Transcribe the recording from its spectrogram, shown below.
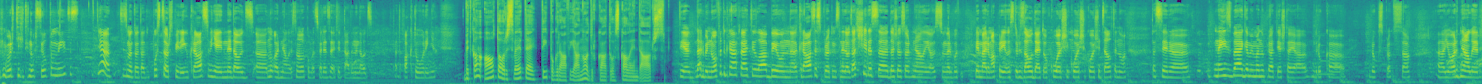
gurķīti no siltumnīcas. Jā, es izmantoju tādu puscaurspīdīgu krāsu. Viņai nedaudz, nu, oriģinālais nolikumos var redzēt, ir tāda nedaudz tāda faktūriņa. Bet kā autors vērtē tipogrāfijā nodrukātos kalendārus? Tie darbi ir nofotografēti labi, un krāsas, protams, nedaudz atšķiras dažos oriģinālajos. Varbūt, piemēram, aprīlis tur zaudē to koši, koši, koši dzelteno. Tas ir neizbēgami, manuprāt, tieši tajā drukā, drukas procesā. Jo oriģināli ir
